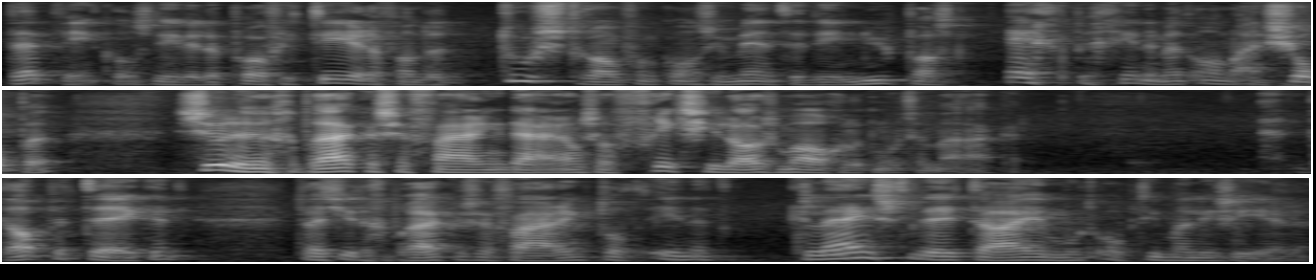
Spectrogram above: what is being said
Webwinkels die willen profiteren van de toestroom van consumenten die nu pas echt beginnen met online shoppen, zullen hun gebruikerservaring daarom zo frictieloos mogelijk moeten maken. En dat betekent dat je de gebruikerservaring tot in het kleinste detail moet optimaliseren.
